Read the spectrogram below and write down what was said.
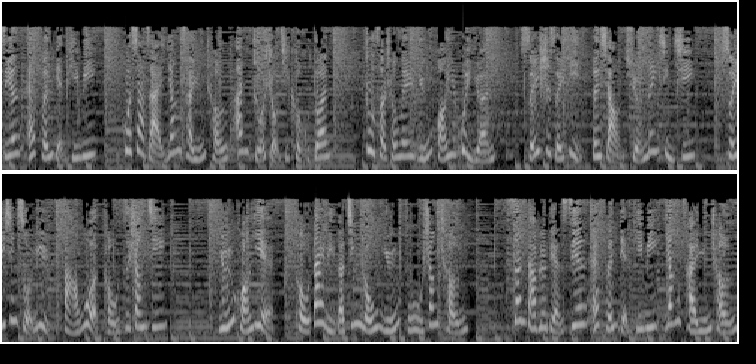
cnfn 点 tv 或下载央财云城安卓手机客户端，注册成为云黄页会员，随时随地分享权威信息，随心所欲把握投资商机。云黄页口袋里的金融云服务商城，三 w 点 cnfn 点 tv 央财云城，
